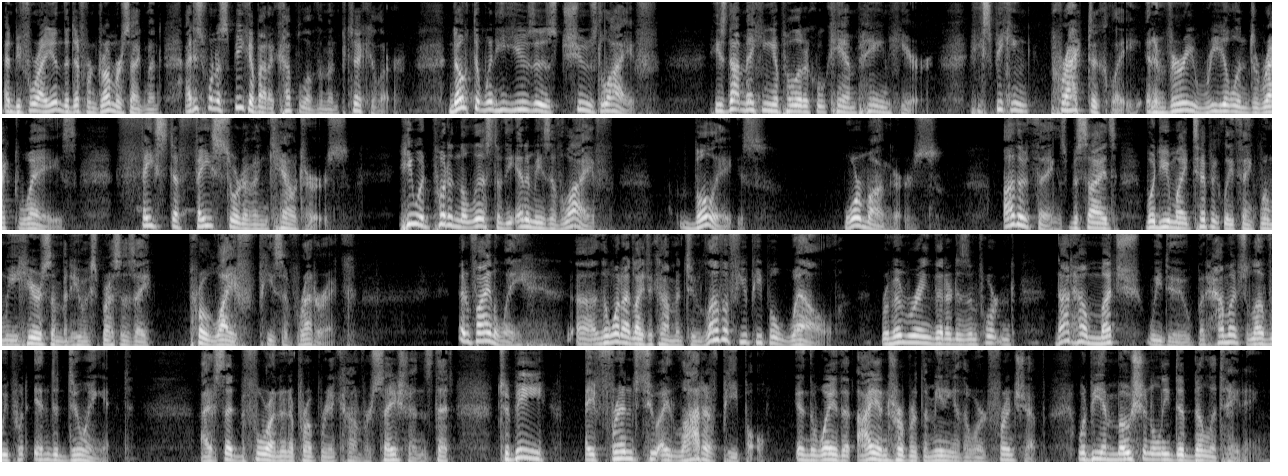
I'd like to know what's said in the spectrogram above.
And before I end the different drummer segment, I just want to speak about a couple of them in particular. Note that when he uses choose life, he's not making a political campaign here. He's speaking practically and in very real and direct ways, face to face sort of encounters. He would put in the list of the enemies of life bullies, warmongers, other things besides what you might typically think when we hear somebody who expresses a pro life piece of rhetoric. And finally, uh, the one I'd like to comment to love a few people well, remembering that it is important not how much we do, but how much love we put into doing it. I've said before on inappropriate conversations that to be a friend to a lot of people, in the way that I interpret the meaning of the word friendship, would be emotionally debilitating.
